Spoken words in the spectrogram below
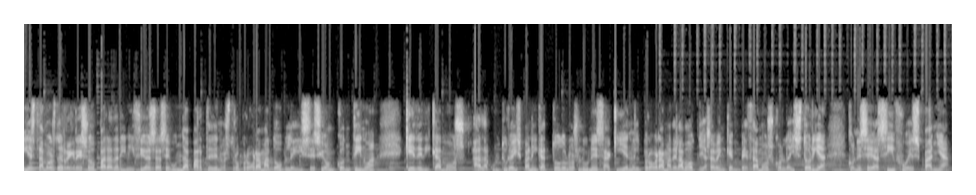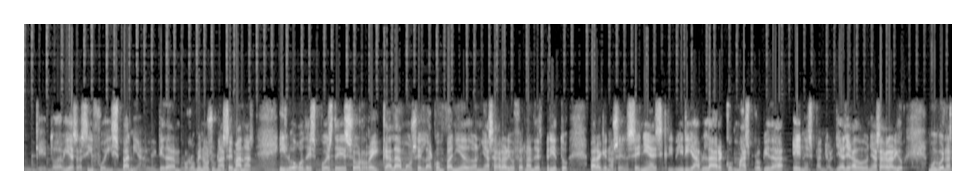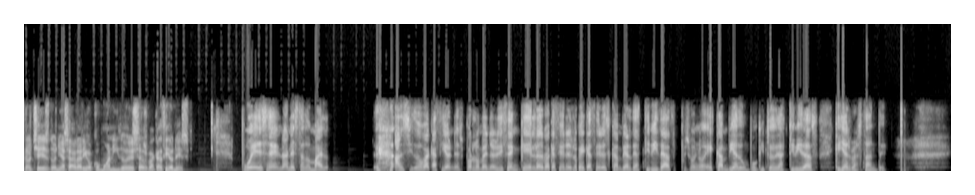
Y estamos de regreso para dar inicio a esa segunda parte de nuestro programa doble y sesión continua que dedicamos a la cultura hispánica todos los lunes aquí en el programa de la voz. Ya saben que empezamos con la historia, con ese Así fue España, que todavía es Así fue Hispania, le quedan por lo menos unas semanas, y luego después de eso recalamos en la compañía de doña Sagrario Fernández Prieto para que nos enseñe a escribir y hablar con más propiedad en español. Ya ha llegado doña Sagrario muy buenas noches, doña Sagrario. ¿Cómo han ido esas vacaciones? Pues eh, no han estado mal. han sido vacaciones, por lo menos. Dicen que en las vacaciones lo que hay que hacer es cambiar de actividad. Pues bueno, he cambiado un poquito de actividad, que ya es bastante.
